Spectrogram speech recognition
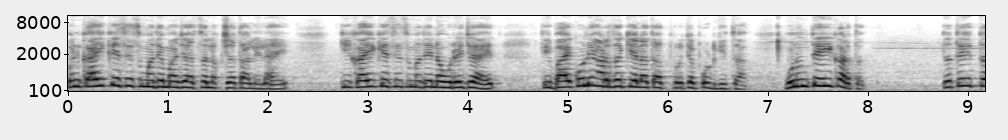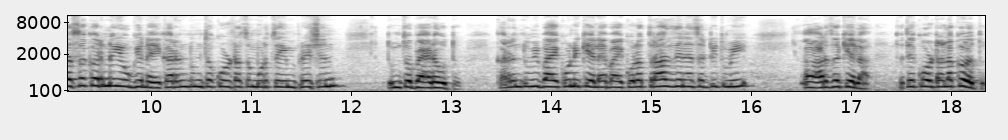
पण काही केसेसमध्ये माझ्या असं लक्षात आलेलं आहे की काही केसेसमध्ये नवरे जे आहेत ते बायकोने अर्ज केला तात्पुरत्या पोटगीचा. म्हणून तेही करतात. तर ते तसं करणं योग्य नाही. कारण तुमचं कोर्टासमोरचं इम्प्रेशन तुमचं बॅड होतं. कारण तुम्ही बायकोने केला आहे बायकोला त्रास देण्यासाठी तुम्ही अर्ज केला तर ते कोर्टाला कळतं.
